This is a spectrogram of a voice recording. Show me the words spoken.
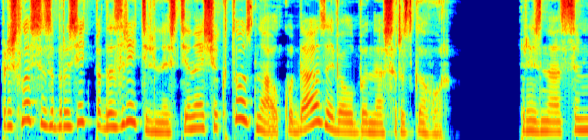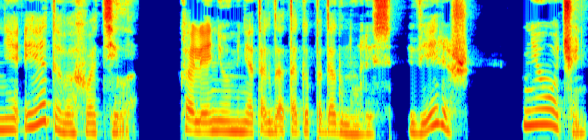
Пришлось изобразить подозрительность, иначе кто знал, куда завел бы наш разговор. Признаться, мне и этого хватило. Колени у меня тогда так и подогнулись. Веришь? Не очень.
